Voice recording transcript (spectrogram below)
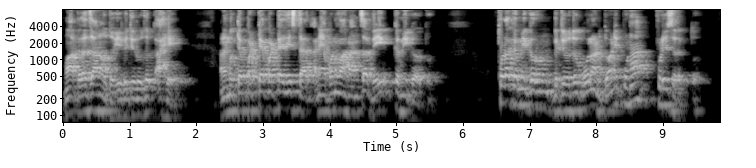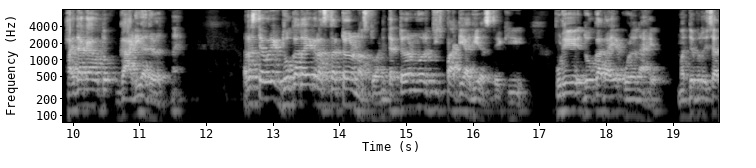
मग आपल्याला जाणवतं की गतिरोधक आहे. आणि मग त्या पट्ट्या पट्ट्या दिसतात आणि आपण वाहनांचा वेग कमी करतो. थोडा कमी करून गतिरोधक ओलांडतो आणि पुन्हा पुढे सरकतो. फायदा काय होतो? गाडी आदळत नाही. रस्त्यावर एक धोकादायक रस्ता टर्न असतो आणि त्या टर्नवरची पाटी आधी असते की पुढे धोकादायक वळण आहे. मध्य प्रदेशात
